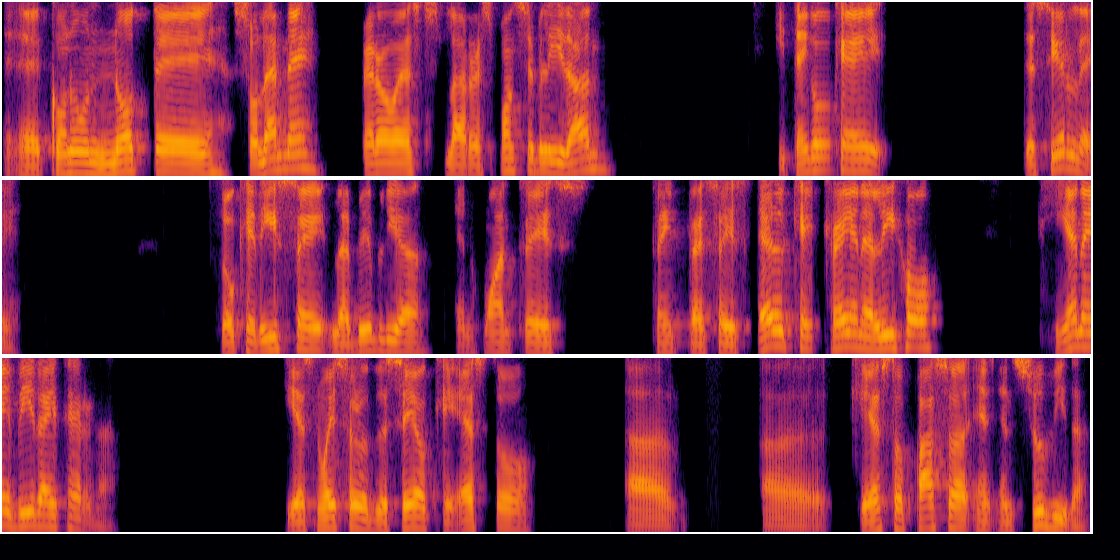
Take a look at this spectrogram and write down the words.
eh, con un note solemne, pero es la responsabilidad y tengo que decirle lo que dice la Biblia en Juan 3, 36. El que cree en el Hijo tiene vida eterna. Y es nuestro deseo que esto, uh, uh, que esto pasa en, en su vida.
